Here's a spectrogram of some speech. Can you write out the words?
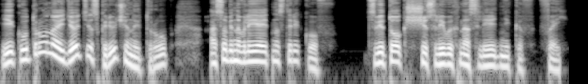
и к утру найдете скрюченный труп. Особенно влияет на стариков. Цветок счастливых наследников, Фэй.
